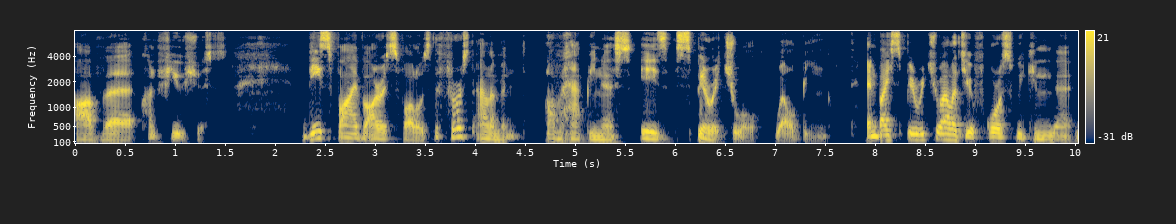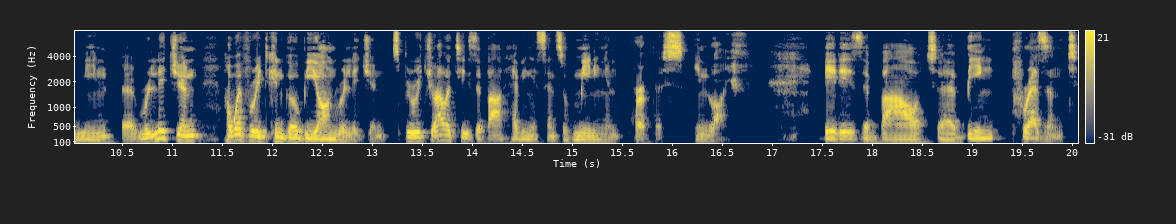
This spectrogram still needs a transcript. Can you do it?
of uh, Confucius. These five are as follows. The first element of happiness is spiritual well being. And by spirituality, of course, we can uh, mean uh, religion. However, it can go beyond religion. Spirituality is about having a sense of meaning and purpose in life. It is about uh, being present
